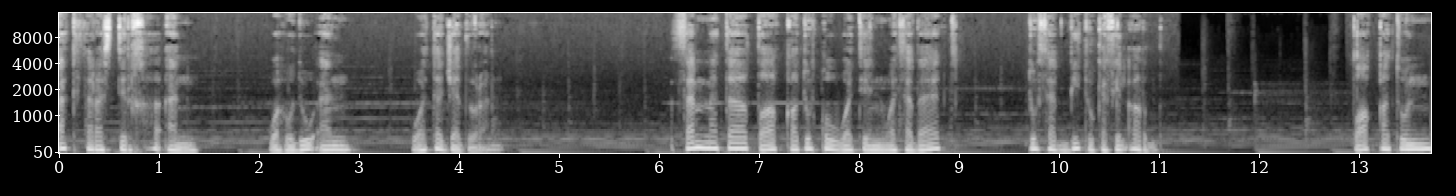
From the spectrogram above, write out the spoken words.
أكثر استرخاء وهدوءا وتجذرا. ثمة طاقة قوة وثبات تثبتك في الأرض. طاقة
